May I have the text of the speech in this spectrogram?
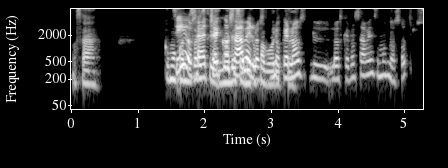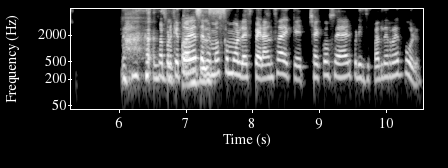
o sea, como sí, o sea, Checo sabe, los, lo que no, los que no saben somos nosotros. porque todavía tenemos como la esperanza de que Checo sea el principal de Red Bull.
